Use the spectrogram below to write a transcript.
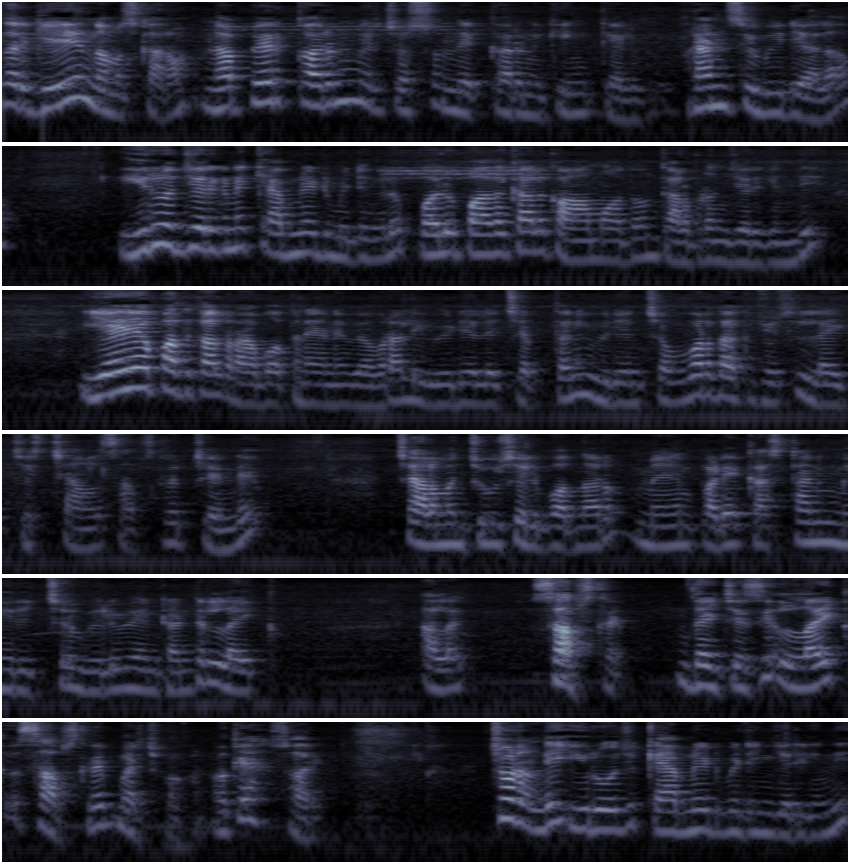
అందరికీ నమస్కారం. నా పేరు కరుణ్ మీరు చూస్తుంది కరుణ్ కింగ్ తెలుగు. ఫ్రెండ్స్ ఈ వీడియోలో ఈరోజు జరిగిన కేబినెట్ మీటింగ్లో పలు పథకాలకు ఆమోదం తెలపడం జరిగింది. ఏ ఏ పథకాలు రాబోతున్నాయనే వివరాలు ఈ వీడియోలో చెప్తాను. ఈ వీడియోని చివరి దాకా చూసి లైక్ చేసి ఛానల్ సబ్స్క్రైబ్ చేయండి. చాలామంది చూసి వెళ్ళిపోతున్నారు. మేము పడే కష్టానికి మీరు ఇచ్చే విలువ ఏంటంటే లైక్ అలా సబ్స్క్రైబ్. దయచేసి లైక్ సబ్స్క్రైబ్ మర్చిపోకండి. ఓకే? సారీ. చూడండి ఈరోజు క్యాబినెట్ మీటింగ్ జరిగింది.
